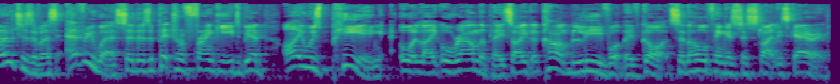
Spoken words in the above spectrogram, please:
photos of us everywhere. So there's a picture of Frankie ETBN. I was peeing or like all around the place. So I, I can't believe what they've got. So the whole thing is just slightly scary.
